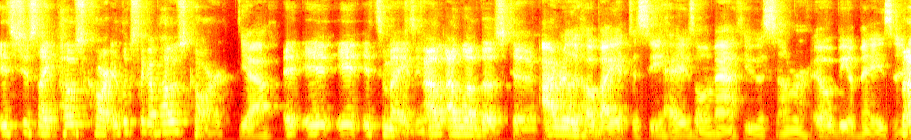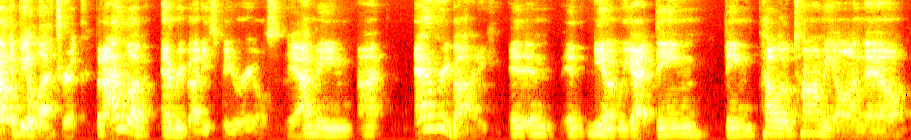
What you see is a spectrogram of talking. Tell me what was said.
it's just like postcard it looks like a postcard. Yeah, it, it, it it's amazing. I, I love those two I really hope I get to see Hazel and Matthew this summer. It would be amazing. But I- It'd be electric. but i love everybody's be reals Yeah. i mean I, everybody. And, and, and you know we got dean dean pello tommy on now.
